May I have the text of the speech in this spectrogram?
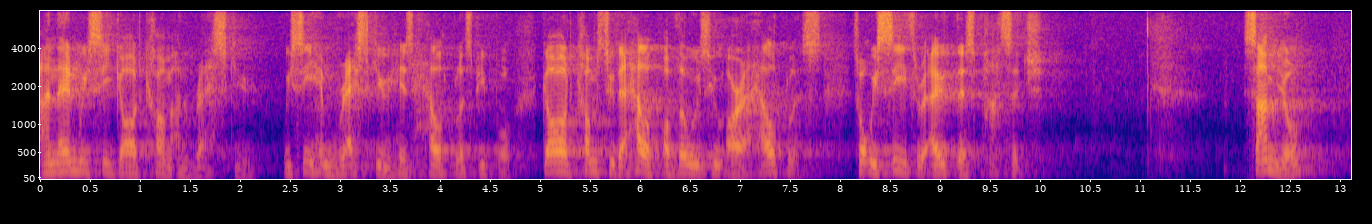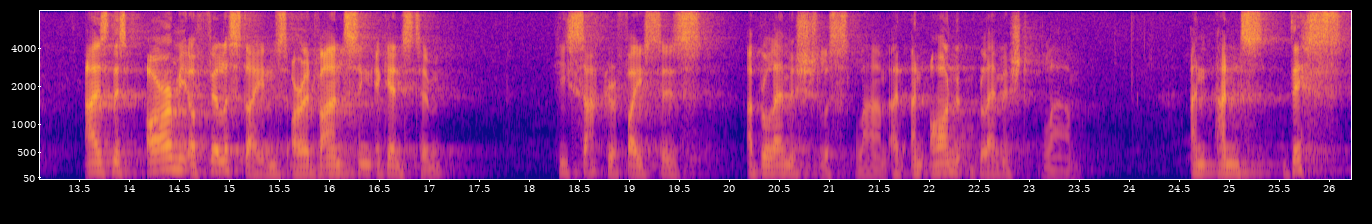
And then we see God come and rescue. We see him rescue his helpless people. God comes to the help of those who are helpless. It's what we see throughout this passage. Samuel, as this army of Philistines are advancing against him, he sacrifices a blemishless lamb, an, an unblemished lamb. And, and this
